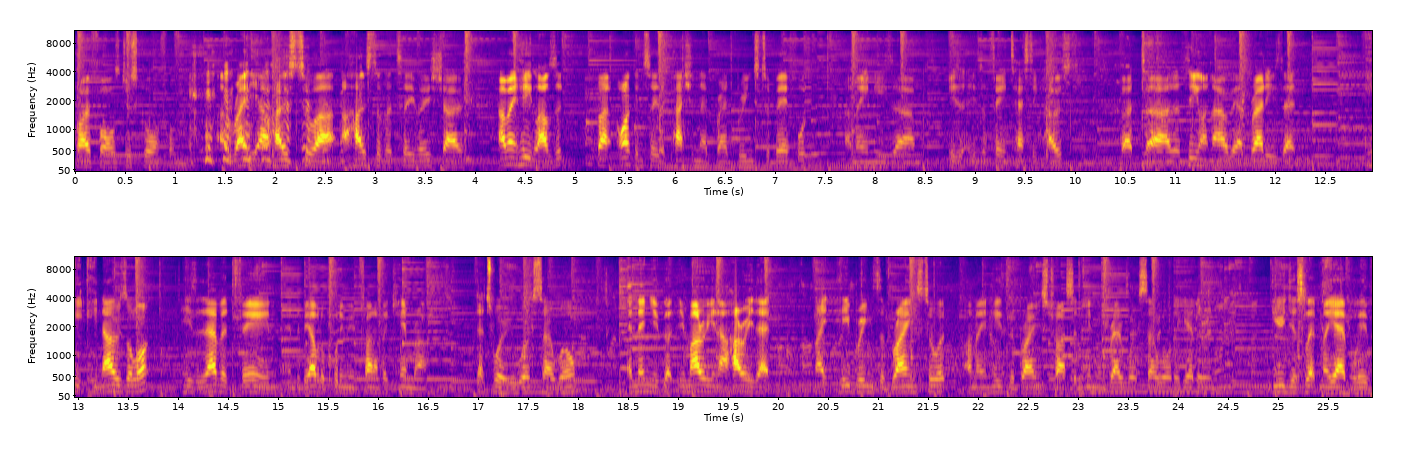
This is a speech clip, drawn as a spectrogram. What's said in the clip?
profile's just gone from a radio host to a, a host of a TV show. I mean, he loves it, but I can see the passion that Brad brings to barefoot. I mean, he's, um, he's, he's a fantastic host. But uh, the thing I know about Brad is that he, he knows a lot. He's an avid fan, and to be able to put him in front of a camera, that's where he works so well. And then you've got your Murray in a hurry that, mate, he brings the brains to it. I mean, he's the brains trust, and him and Brad work so well together. And you just let me have live.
